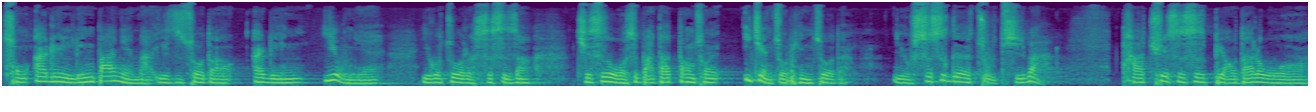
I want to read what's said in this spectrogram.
从二零零八年吧，一直做到二零一五年，一共做了十四张。其实我是把它当成一件作品做的，有十四个主题吧。它确实是表达了我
